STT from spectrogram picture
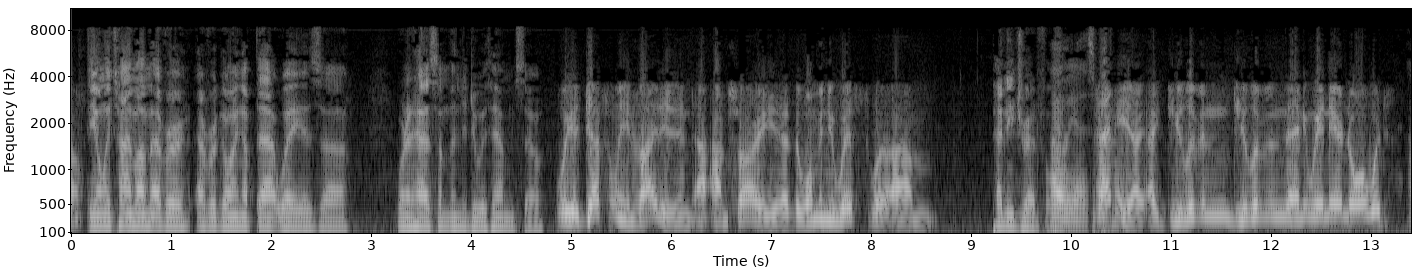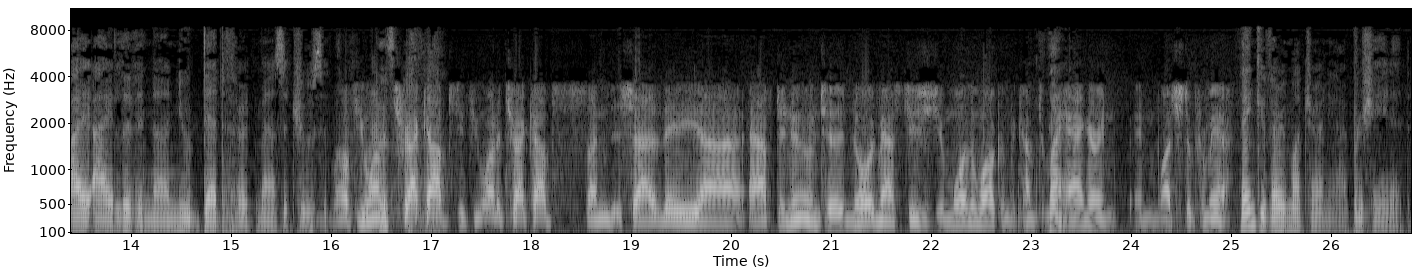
only, the only time I'm ever ever going up that way is uh, when it has something to do with him. So Well, you're definitely invited, and I, I'm sorry, uh, the woman you with, um, Penny Dreadful. Oh yes, Penny. I, I, do you live in Do you live in anywhere near Norwood? I I live in uh, New Bedford, Massachusetts. Well, if you want to trek up, if you want to trek up Sunday, Saturday uh, afternoon to Norwood, Massachusetts, you're more than welcome to come to my Thank- hangar and and watch the premiere. Thank you very much, Ernie. I appreciate it.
